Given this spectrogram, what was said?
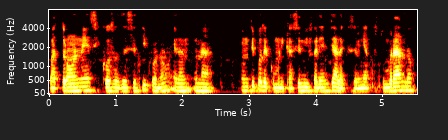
patrones y cosas de ese tipo, ¿no? Eran una, un tipo de comunicación diferente a la que se venía acostumbrando.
